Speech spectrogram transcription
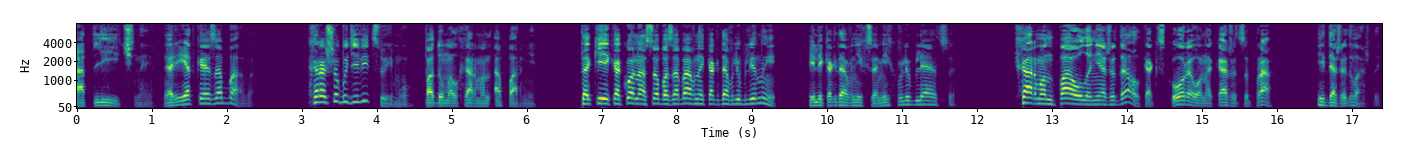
Отличная, редкая забава. Хорошо бы девицу ему, подумал Харман о парне. Такие, как он, особо забавны, когда влюблены, или когда в них самих влюбляются. Хармон Паула не ожидал, как скоро он окажется прав, и даже дважды.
